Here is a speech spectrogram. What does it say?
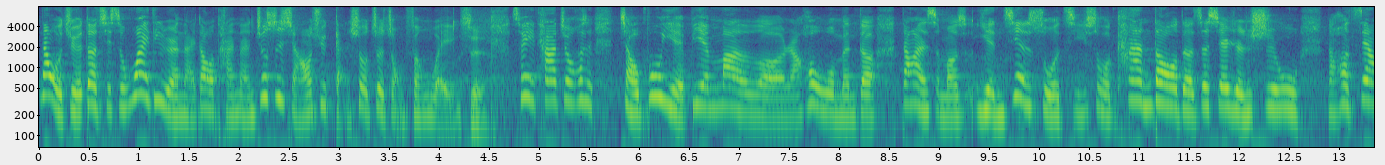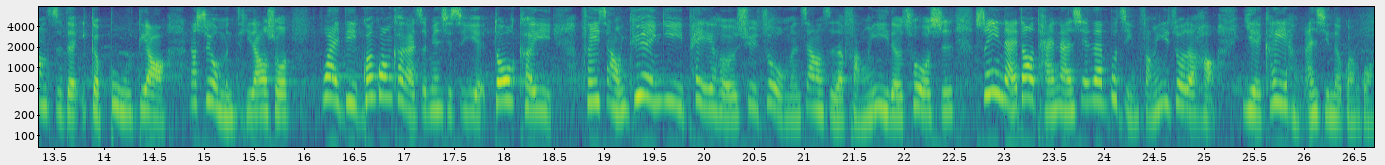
那我觉得，其实外地人来到台南，就是想要去感受这种氛围，是所以他就会是脚步也变慢了，然后我们的当然什么眼见所及所看到的这些人事物，然后这样子的一个步调，那所以我们提到说，外地观光客来这边其实也都可以非常愿意配合去做我们这样子的防疫的措施，所以来到台南现在不仅防疫做得好，也可以很安心的观光。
